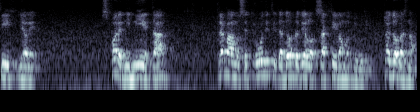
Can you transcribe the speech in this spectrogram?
tih jeli, sporednih nijeta, trebamo se truditi da dobro dijelo sakrivamo od ljudi. To je dobar znak.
